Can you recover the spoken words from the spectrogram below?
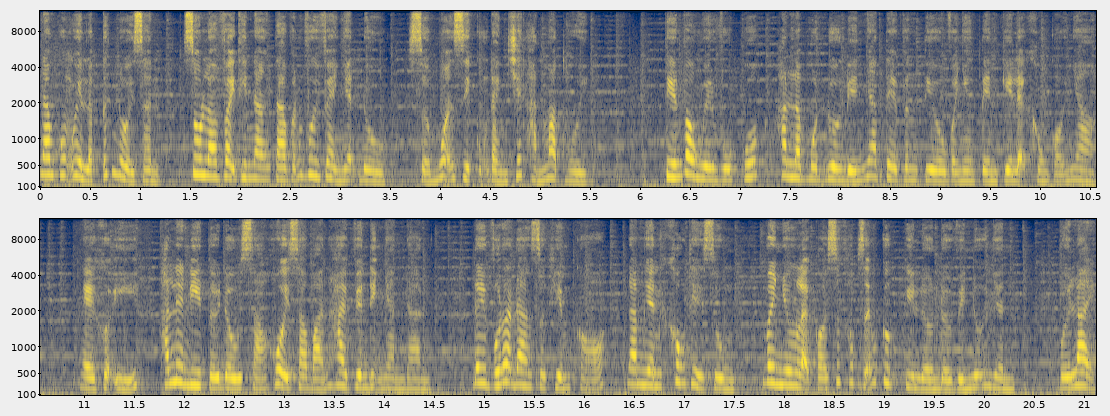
Nam Cung Uyển lập tức nổi giận. Dù là vậy thì nàng ta vẫn vui vẻ nhận đồ, sớm muộn gì cũng đánh chết hắn mà thôi. Tiến vào Nguyên Vũ Quốc, hắn Lập một đường đến nhà Tề Vân Tiêu và nhưng tên kia lại không có nhà. Nghe gợi ý, hắn liền đi tới đấu giá hội giao bán hai viên định nhàn đàn. Đây vốn là đan dược hiếm có, nam nhân không thể dùng, vậy nhưng lại có sức hấp dẫn cực kỳ lớn đối với nữ nhân. Với lại,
